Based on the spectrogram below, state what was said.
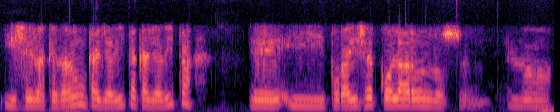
y se la quedaron calladita, calladita, eh, y por ahí se colaron los, los,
